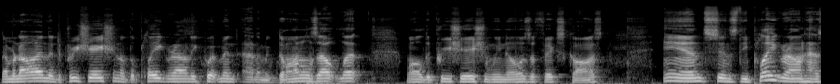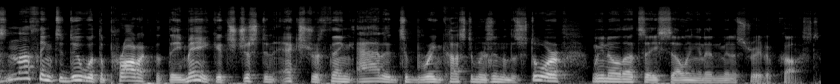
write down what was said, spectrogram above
Number nine, the depreciation of the playground equipment at a McDonald's outlet. Well, depreciation we know is a fixed cost. And since the playground has nothing to do with the product that they make, it's just an extra thing added to bring customers into the store, we know that's a selling and administrative cost.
